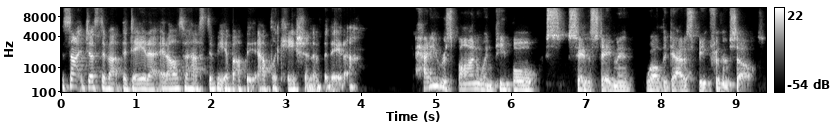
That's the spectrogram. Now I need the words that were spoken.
it's not just about the data, it also has to be about the application of the data. How do you respond when people say the statement, well, the data speak for themselves?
